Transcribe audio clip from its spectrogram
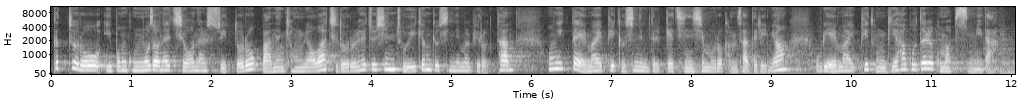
끝으로 이번 공모전에 지원할 수 있도록 많은 격려와 지도를 해주신 조희경 교수님을 비롯한 홍익대 MIP 교수님들께 진심으로 감사드리며 우리 MIP 동기 학우들 고맙습니다.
